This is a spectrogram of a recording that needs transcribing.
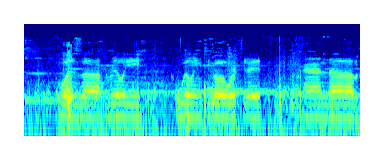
was uh, really and um,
